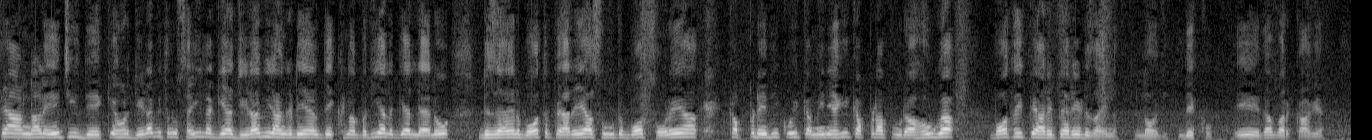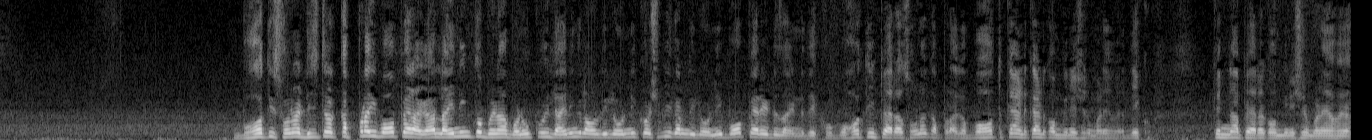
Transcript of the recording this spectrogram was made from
ਧਿਆਨ ਨਾਲ ਇਹ ਚੀਜ਼ ਦੇਖ ਕੇ, ਹੁਣ ਜਿਹੜਾ ਵੀ ਤੁਹਾਨੂੰ ਸਹੀ ਲੱਗਿਆ, ਜਿਹੜਾ ਵੀ ਰੰਗ ਡਿਜ਼ਾਈਨ ਦੇਖਣਾ ਵਧੀਆ ਲੱਗਿਆ, ਲੈ ਲਓ ਡਿਜ਼ਾਈਨ ਬਹੁਤ ਪਿਆਰੇ ਆ, ਸੂਟ ਬਹੁਤ ਸੋਹਣੇ ਆ, ਕੱਪੜੇ ਦੀ ਕੋਈ ਕਮੀ ਨਹੀਂ ਹੈਗੀ, ਕੱਪੜਾ ਪੂਰਾ ਹੋਊਗਾ, ਬਹੁਤ ਹੀ ਪਿਆਰੇ ਪਿਆਰੇ ਡਿਜ਼ਾਈਨ ਲਓ ਜੀ, ਦੇਖੋ, ਇਹ ਇਹਦਾ ਵਰਕ ਆ ਗਿਆ। ਬਹੁਤ ਹੀ ਸੋਹਣਾ ਡਿਜੀਟਲ ਕੱਪੜਾ ਹੀ ਬਹੁਤ ਪਿਆਰਾ ਹੈਗਾ ਲਾਈਨਿੰਗ ਤੋਂ ਬਿਨਾ ਬਣੂ, ਕੋਈ ਲਾਈਨਿੰਗ ਲਾਉਣ ਦੀ ਲੋੜ ਨਹੀਂ ਕੁਝ ਵੀ ਕਰਨ ਦੀ ਲੋੜ ਨਹੀਂ, ਬਹੁਤ ਪਿਆਰੇ ਡਿਜ਼ਾਈਨ ਨੇ, ਦੇਖੋ, ਬਹੁਤ ਹੀ ਪਿਆਰਾ ਸੋਹਣਾ ਕੱਪੜਾ ਹੈਗਾ, ਬਹੁਤ ਘੈਂਟ ਘੈਂਟ ਕੰਬੀਨੇਸ਼ਨ ਬਣੇ ਹੋਏ ਦੇਖੋ। ਕਿੰਨਾ ਪਿਆਰਾ ਕੰਬੀਨੇਸ਼ਨ ਬਣਿਆ ਹੋਇਆ।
